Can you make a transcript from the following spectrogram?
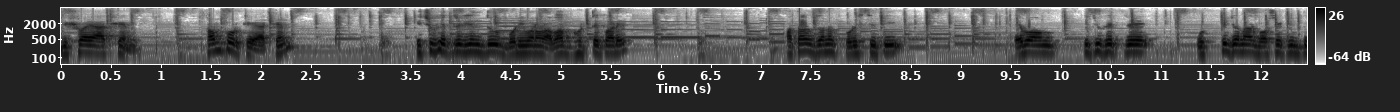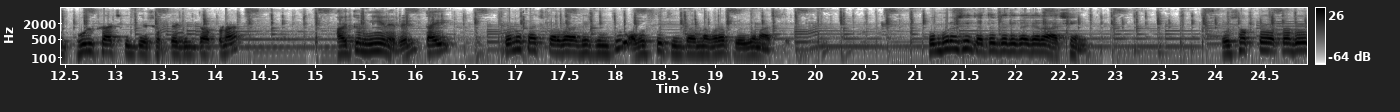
বিষয়ে আছেন, সম্পর্কে আছেন, কিছু ক্ষেত্রে কিন্তু বনিবনার অভাব ঘটতে পারে, হতাশজনক পরিস্থিতি এবং কিছু ক্ষেত্রে উত্তেজনার বসে কিন্তু ভুল কাজ কিন্তু এ সপ্তাহে কিন্তু আপনারা হয়তো নিয়ে নেবেন। তাই কোনো কাজ করবার আগে কিন্তু অবশ্যই চিন্তা ভাবনা করার প্রয়োজন আছে। কুম্ভ রাশির জাতক জাতিকা যারা আছেন এই সপ্তাহে আপনাদের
